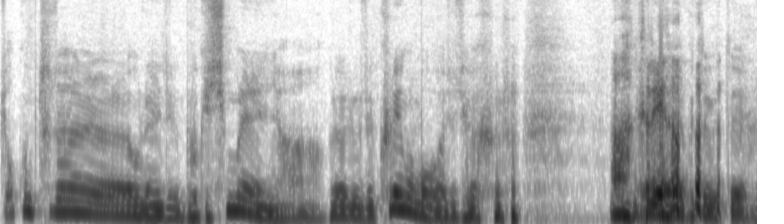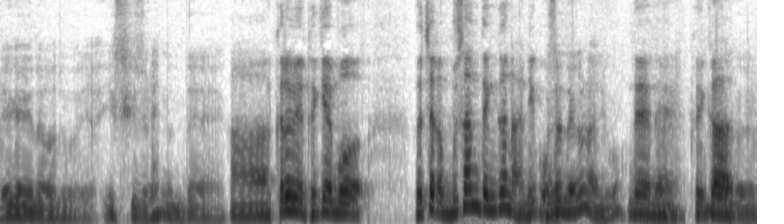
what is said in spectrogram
조금 투자하려고 애들이 뭐 이렇게 신문에 내냐. 그래가지고 저 크레임을 먹어가지고 제가 그걸 아, 그래요? 예, 그때 그때 매경에다가도 익스큐즈를 했는데 아, 그러면 그게 뭐 어쨌건 무산된 건 아니고 무산된 건 아니고. 네네. 예, 그러니까 예.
